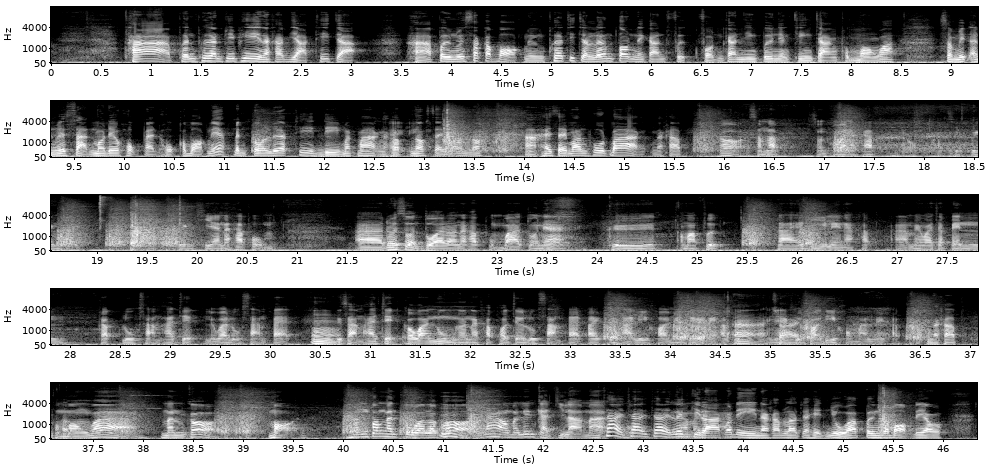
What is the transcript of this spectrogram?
ถ้าเพื่อนๆ พี่ๆ นะครับ อยากที่จะหาปืนไว้สักกระบอกหนึ่ง เพื่อที่จะเริ่มต้นในการฝึกฝนการยิงปืนอย่างจริงจัง ผมมองว่า Smith Wesson โมเดล 686 กระบอกเนี้ยเป็นตัวเลือกที่ดีมากๆนะครับใช่เนาะไซมอนเนาะอะให้ไซมอนพูดบ้างนะครับ ก็สำหรับส่วนตัวนะครับเดี๋ยวขอเช็คปืนก่อนปืน เคลียร์นะครับผมอ่าโดยส่วนตัวแล้วนะครับ ผมว่าตัวเนี้ยคือเอามาฝึกได้ดีเลยนะครับอ่าไม่ว่าจะเป็นกับลูก 357 หรือว่าลูกอืม38 คือ 357 ก็ว่านุ่มแล้วนะครับ พอเจอลูก 38 ไปคือหารีคอยล์ไม่เจอเลยครับอ่าอันเนี้ยใช่คือข้อดีของมันเลยครับนะครับ ผมมองว่ามันก็เหมาะ ทั้งป้องกันตัวแล้วก็น่าเอามาเล่นการกีฬามาก ใช่ใช่ใช่เล่นกีฬาก็ดีนะครับ เราจะเห็นอยู่ว่าปืนกระบอกเดียว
